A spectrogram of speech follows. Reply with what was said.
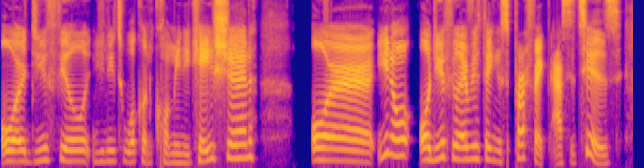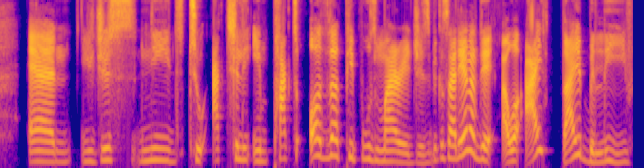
or do you feel you need to work on communication? Or you know or do you feel everything is perfect as it is? And you just need to actually impact other people's marriages. Because at the end of the day well i i believe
